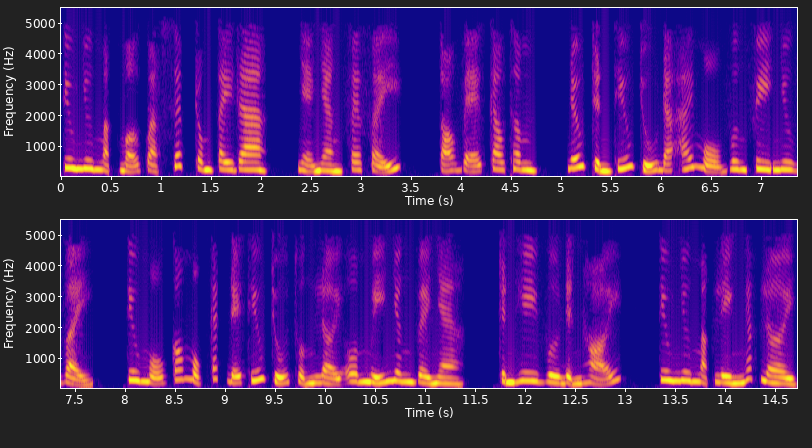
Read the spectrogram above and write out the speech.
tiêu như mặt mở quạt xếp trong tay ra, nhẹ nhàng phe phẩy, tỏ vẻ cao thâm, nếu trình thiếu chủ đã ái mộ vương phi như vậy, tiêu mộ có một cách để thiếu chủ thuận lợi ôm mỹ nhân về nhà, trình hy vừa định hỏi, tiêu như mặt liền ngắt lời,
